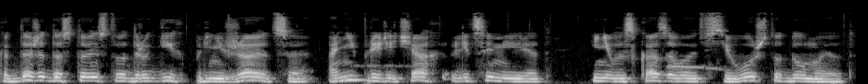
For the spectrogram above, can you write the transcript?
Когда же достоинства других принижаются, они при речах лицемерят и не высказывают всего, что думают.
